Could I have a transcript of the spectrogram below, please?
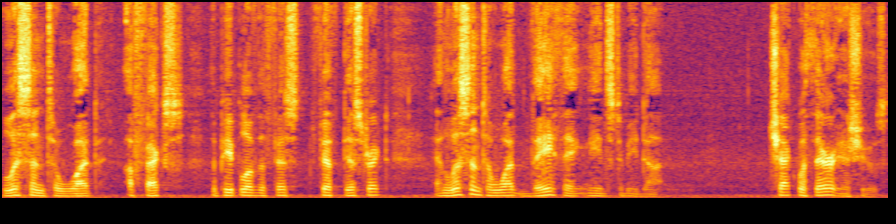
Listen to what affects the people of the 5th, 5th District and listen to what they think needs to be done. Check with their issues,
